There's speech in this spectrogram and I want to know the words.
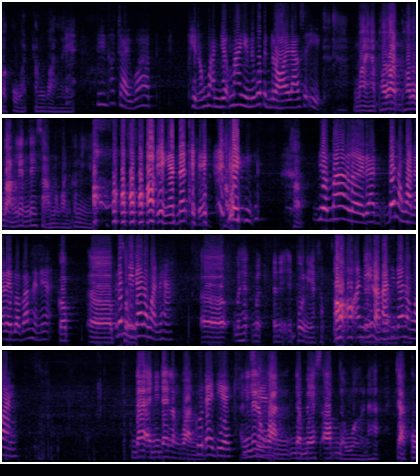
ประกวดรางวัลอะไรเงี้ยเรียนเข้าใจว่าเห็นรางวัลเยอะมากยังนึกว่าเป็นร้อยแล้วซะอีกไม่ครับเพราะว่าเพราะว่าบางเล่มได้3รางวัลก็มีอะอย่างนั้นนั่นเองครับครับเยอะมากเลยนะได้รางวัลอะไรมาบ้างคะเนี่ยก็เอ่อเล่มนี้ส่งได้รางวัลไหมคะเอ่อไม่ใช่ไม่อันนี้พวกนี้ครับอ๋ออ๋ออันนี้เหรอคะที่ได้รางวัล ได้อันนี้ได้รางวัล Good idea อันนี้ได้รางวัล The Best of the World นะฮะ จากกู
